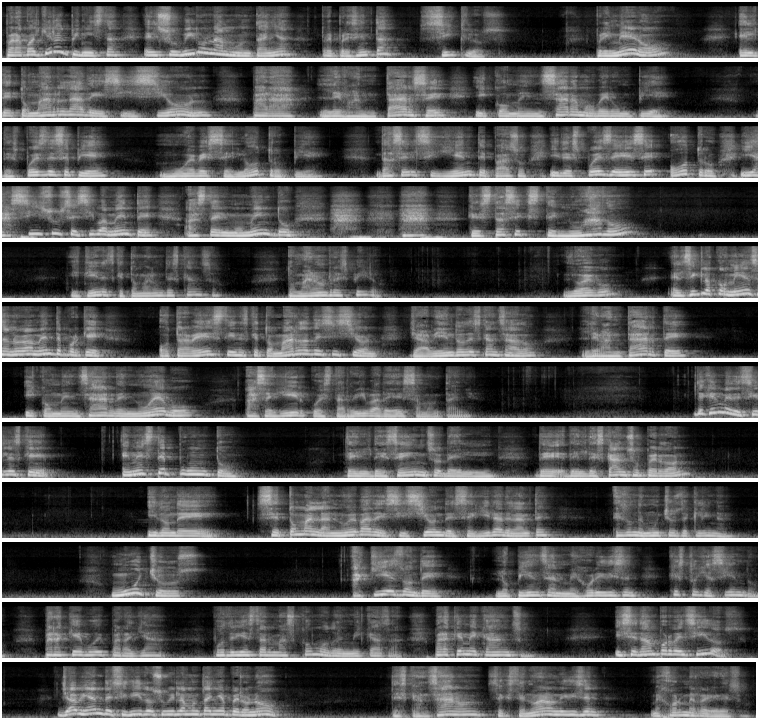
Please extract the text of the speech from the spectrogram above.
Para cualquier alpinista, el subir una montaña representa ciclos. Primero, el de tomar la decisión para levantarse y comenzar a mover un pie. Después de ese pie, mueves el otro pie das el siguiente paso y después de ese otro y así sucesivamente hasta el momento que estás extenuado y tienes que tomar un descanso, tomar un respiro. Luego, el ciclo comienza nuevamente porque otra vez tienes que tomar la decisión, ya habiendo descansado, levantarte y comenzar de nuevo a seguir cuesta arriba de esa montaña. Déjenme decirles que en este punto del descenso, del, del descanso, perdón, y donde se toma la nueva decisión de seguir adelante, es donde muchos declinan. Muchos, aquí es donde lo piensan mejor y dicen, ¿qué estoy haciendo? ¿Para qué voy para allá? podría estar más cómodo en mi casa. ¿Para qué me canso? Y se dan por vencidos. Ya habían decidido subir la montaña, pero no. Descansaron, se extenuaron y dicen, mejor me regreso.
